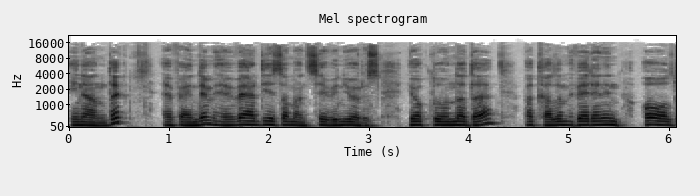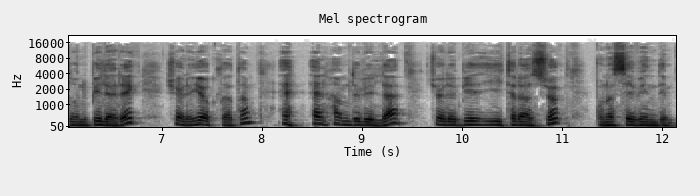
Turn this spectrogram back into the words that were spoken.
inandık. Efendim e, verdiği zaman seviniyoruz. Yokluğunda da bakalım verenin o olduğunu bilerek şöyle yokladım. Eh, elhamdülillah şöyle bir itiraz yok. Buna sevindim.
